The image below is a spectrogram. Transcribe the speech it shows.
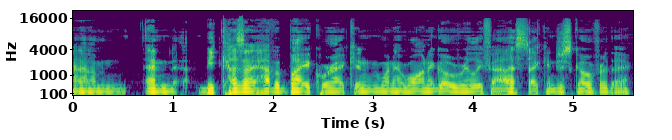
Um, and because I have a bike where I can, when I want to go really fast, I can just go over there.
